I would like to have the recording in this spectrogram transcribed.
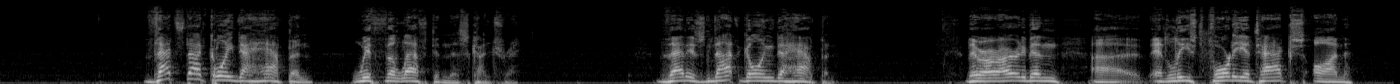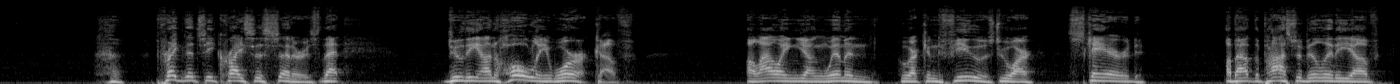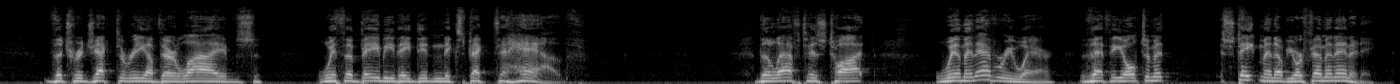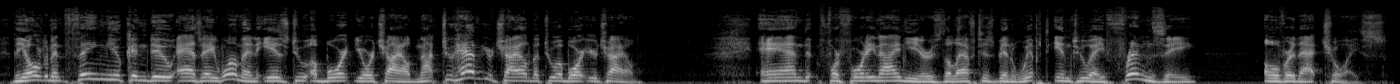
That's not going to happen with the left in this country. That is not going to happen. There have already been uh, at least 40 attacks on pregnancy crisis centers that do the unholy work of allowing young women who are confused, who are scared about the possibility of the trajectory of their lives with a baby they didn't expect to have. The left has taught women everywhere that the ultimate statement of your femininity, the ultimate thing you can do as a woman is to abort your child, not to have your child, but to abort your child. And for 49 years, the left has been whipped into a frenzy over that choice.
